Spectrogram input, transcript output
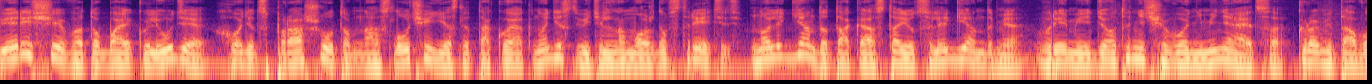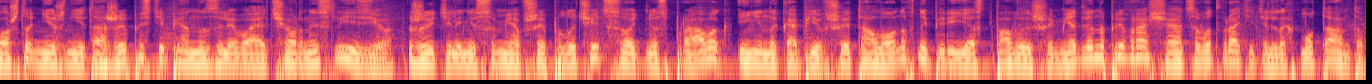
Верящие в эту байку люди ходят с парашютом на случай, если такое окно действительно можно встретить. Но легенды так и остаются легендами. Время идет и ничего не меняется. Кроме того, что нижние этажи постепенно заливают черной слизью. Жители, не сумевшие получить сотню справок и не накопившие талонов на переезд повыше, медленно превращаются в отвратительных мутантов,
